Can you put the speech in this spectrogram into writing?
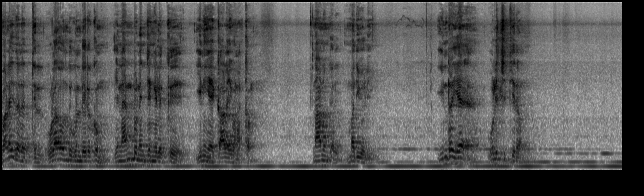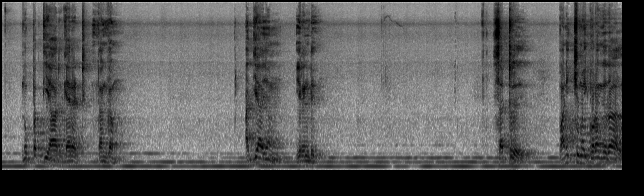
வலைதளத்தில் உலா வந்து கொண்டிருக்கும் என் அன்பு நெஞ்சங்களுக்கு இனிய காலை வணக்கம். நான் உங்கள் மதியொலி இன்றைய ஒளிச்சித்திரம் முப்பத்தி ஆறு கேரட் தங்கம். அத்தியாயம் இரண்டு. சற்று பணிச்சுமை குறைந்ததால்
